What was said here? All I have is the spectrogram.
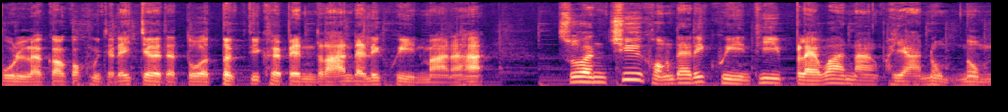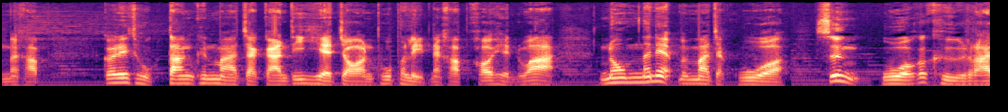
บุญแล้วก็ก็คงจะได้เจอแต่ตัวตึกที่เคยเป็นร้าน Dairy Queen มานะฮะ ส่วนชื่อของ Dairy Queen ที่แปลว่านางพญานมนมนะครับ ก็ได้ถูกตั้งขึ้นมาจากการที่เฮียจอนผู้ผลิตนะครับเขาเห็นว่านมนั้นเนี่ยมันมาจากวัว ซึ่งวัวก็คือรา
